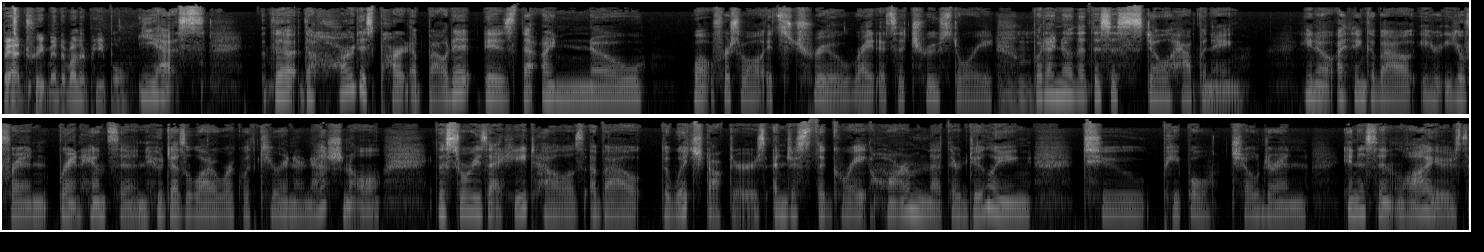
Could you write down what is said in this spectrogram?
Bad treatment of other people. Yes. The the hardest part about it is that I know well, first of all, it's true, right? It's a true story, mm-hmm. but I know that this is still happening. You know, I think about your your friend Brant Hansen, who does a lot of work with Cure International. The stories that he tells about the witch doctors and just the great harm that they're doing to people, children, innocent lives,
